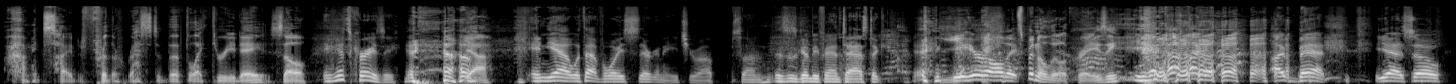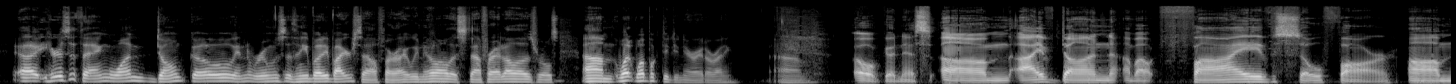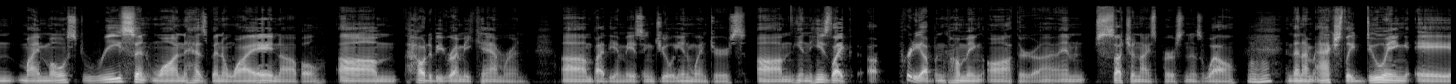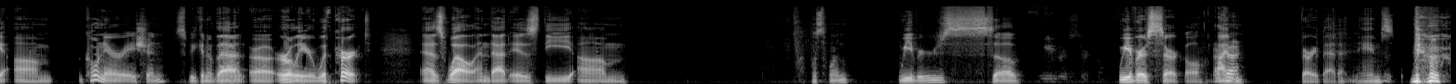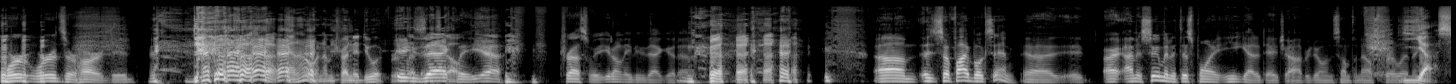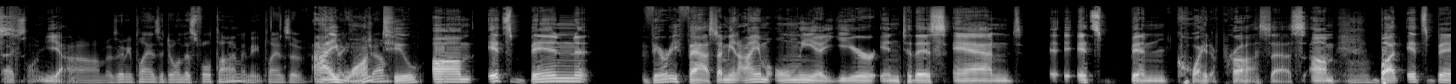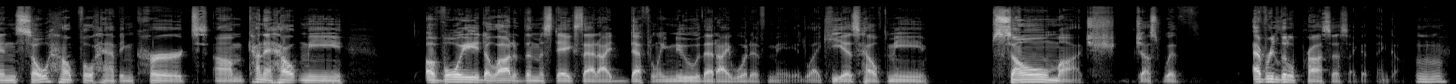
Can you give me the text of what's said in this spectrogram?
I'm excited for the rest of the like three days. So It gets crazy. yeah, and yeah, with that voice, they're gonna eat you up, son. This is gonna be fantastic. you hear all that. It's been a little crazy. Yeah, I, I bet. Yeah. So uh, here's the thing: one, don't go in rooms with anybody by yourself. All right, we know all this stuff, right? All those rules. Um, what what book did you narrate already? Um, Oh goodness. Um, I've done about five so far. Um, my most recent one has been a YA novel, um, How to Be Remy Cameron, um, by the amazing Julian Winters. Um, and he's like a pretty up and coming author uh, and such a nice person as well. Mhm. And then I'm actually doing a um, co-narration. Speaking of that, uh, earlier with Kirt as well, and that is the um, what's the one? Weaver's uh, Weaver's Circle. Okay. I'm very bad at names. Word, words are hard, dude. I know, and I'm trying to do it for a living, so. exactly. Yeah. Trust me, you don't need to be that good at it. Um, so five books in. Uh, it, all right, I'm assuming at this point you got a day job. You're doing something else for a living. Yes. Excellent. Yeah. Um, is there any plans of doing this full time? Any plans of? I want to. Um, it's been very fast. I mean, I am only a year into this, and it's been quite a process. Um, Mhm. but it's been so helpful having Kirt um, kind of help me avoid a lot of the mistakes that I definitely knew that I would have made. Like he has helped me so much just with every little process I could think of. Mhm.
